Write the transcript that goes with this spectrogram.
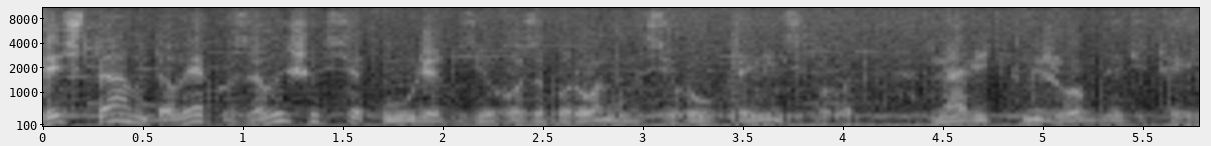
Десь там далеко залишився уряд з його заборонами всього українського, навіть книжок для дітей.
